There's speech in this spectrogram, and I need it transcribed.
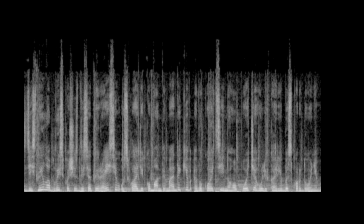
здійснила близько 60 рейсів у складі команди медиків евакуаційного потягу Лікарі без кордонів.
